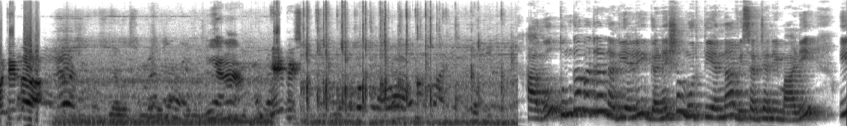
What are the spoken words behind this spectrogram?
ವತಿಯಿಂದ ಹಾಗೂ ತುಂಗಭದ್ರಾ ನದಿಯಲ್ಲಿ ಗಣೇಶ ಮೂರ್ತಿಯನ್ನ ವಿಸರ್ಜನೆ ಮಾಡಿ ಈ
